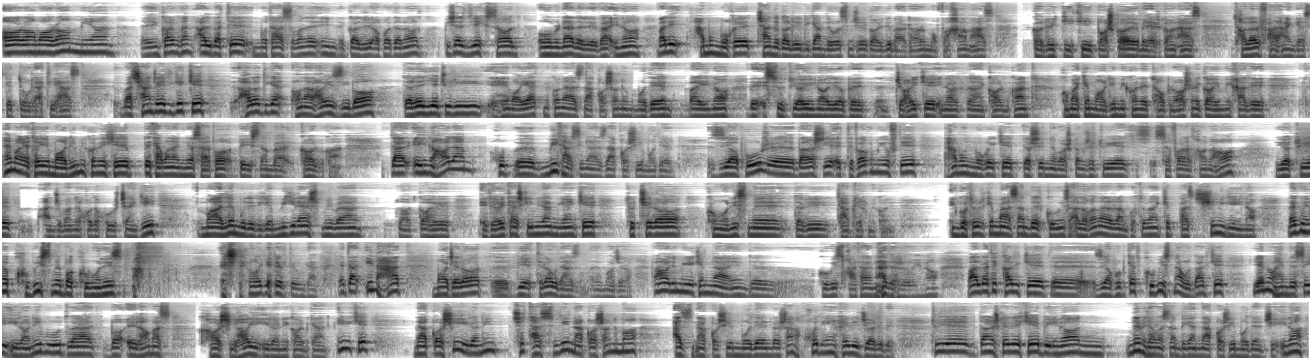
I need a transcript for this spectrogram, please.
آرام آرام میان این کار می‌کنن. البته متاسفانه این گالری آپادانا بیش از یک سال عمر نداره و اینا. ولی همون موقع چند گالری دیگه هم درست میشه. گالری بردار مفخم هست. گالری گیتی باشگاه مهرگان هست. تالار فرهنگ است که دولتی هست. و چند جای دیگه که حالا دیگه هنرهای زیبا داره یه جوری حمایت می‌کنه از نقاشان مدرن و اینا به استودیوهای اینا یا به جاهایی که اینا دارن کار می‌کنن. کمک مالی می‌کنه. تابلوهاشون گاهی می‌خره. حمایت های مالی می‌کنه که بتوانن اینا سرپا بیستن و کار بکنن. در این هم خوب میترسین از نقاشی مدرن. زیاپور براش یه اتفاق میفته همون موقعی که داشته نمایشگاه میشه توی سفارتخانه ها یا توی انجمن خود خروشچنگی معلم بوده دیگه. میگیرنش می‌برن دادگاه اداری تشکیل میدن. میگن که تو چرا کمونیسم داری تبلیغ می‌کنی؟ این گفته که من اصلا به کمونیسم علاقه ندارم گفته من که پس چی میگی اینا؟ نگو اینا کوبیسم با کمونیسم اشتباه گرفته بودن. یعنی در این حد ماجرا بی اطلاع بودن از ماجرا. و حالی میگه که نه این کوبیسم خطر نداره و اینا. و البته کاری که زیاپور کرد کوبیسم نبود بلکه یه نوع هندسه ایرانی بود و با الهام از کاشی های ایرانی کار می‌کردن. اینی که نقاشی ایرانی چه تصویری نقاشان ما از نقاشی مدرن داشتن خود این خیلی جالبه. توی دانشکده که به اینا نمی‌تونستن بگن نقاشی مدرن چی اینا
